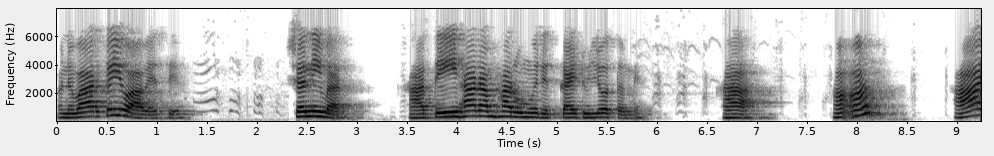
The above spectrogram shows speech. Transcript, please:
અને વાર કયો આવે છે? શનિવાર. હા, તે હારામ હારું મુહૂર્ત કાઢ્યું, લ્યો તમે. હા. હા હા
